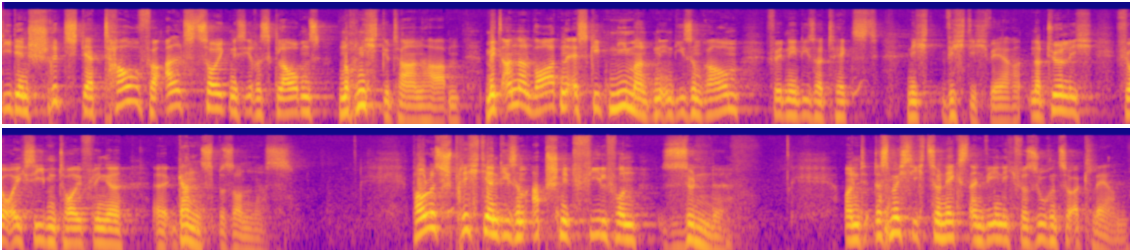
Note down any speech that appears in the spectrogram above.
die den Schritt der Taufe als Zeugnis ihres Glaubens noch nicht getan haben. Mit anderen Worten, es gibt niemanden in diesem Raum, für den dieser Text nicht wichtig wäre. Natürlich für euch sieben Täuflinge äh, ganz besonders. Paulus spricht ja in diesem Abschnitt viel von Sünde. Und das möchte ich zunächst ein wenig versuchen zu erklären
